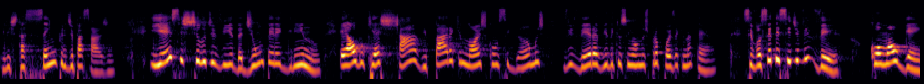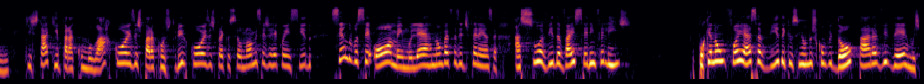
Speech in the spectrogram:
ele está sempre de passagem. E esse estilo de vida de um peregrino é algo que é chave para que nós consigamos viver a vida que o Senhor nos propôs aqui na terra. Se você decide viver como alguém que está aqui para acumular coisas, para construir coisas, para que o seu nome seja reconhecido, sendo você homem, mulher, não vai fazer diferença. A sua vida vai ser infeliz. Porque não foi essa vida que o Senhor nos convidou para vivermos.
